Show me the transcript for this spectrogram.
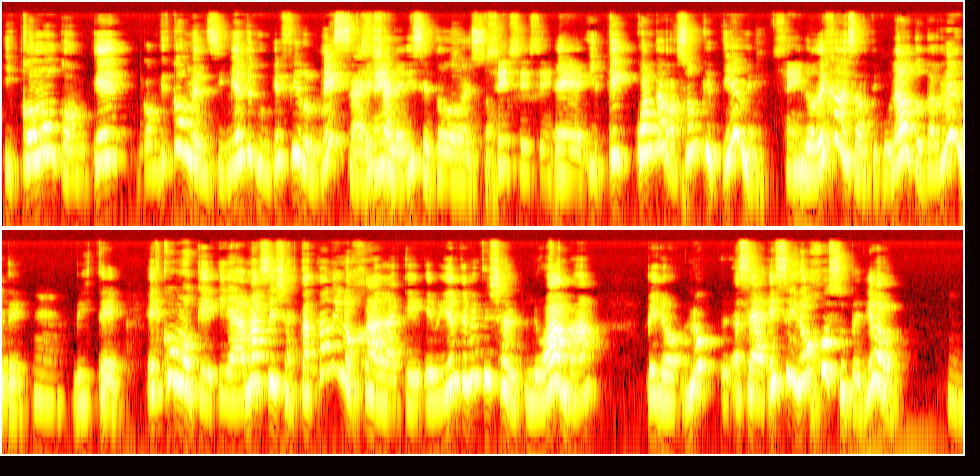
Y cómo, con qué, con qué convencimiento y con qué firmeza ella le dice todo eso. Sí, sí, sí. Eh, y qué, cuánta razón que tiene. Y lo deja desarticulado totalmente, Mm, ¿viste? Es como que, y además ella está tan enojada que evidentemente ella lo ama, pero no, o sea, ese enojo es superior. Mm.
